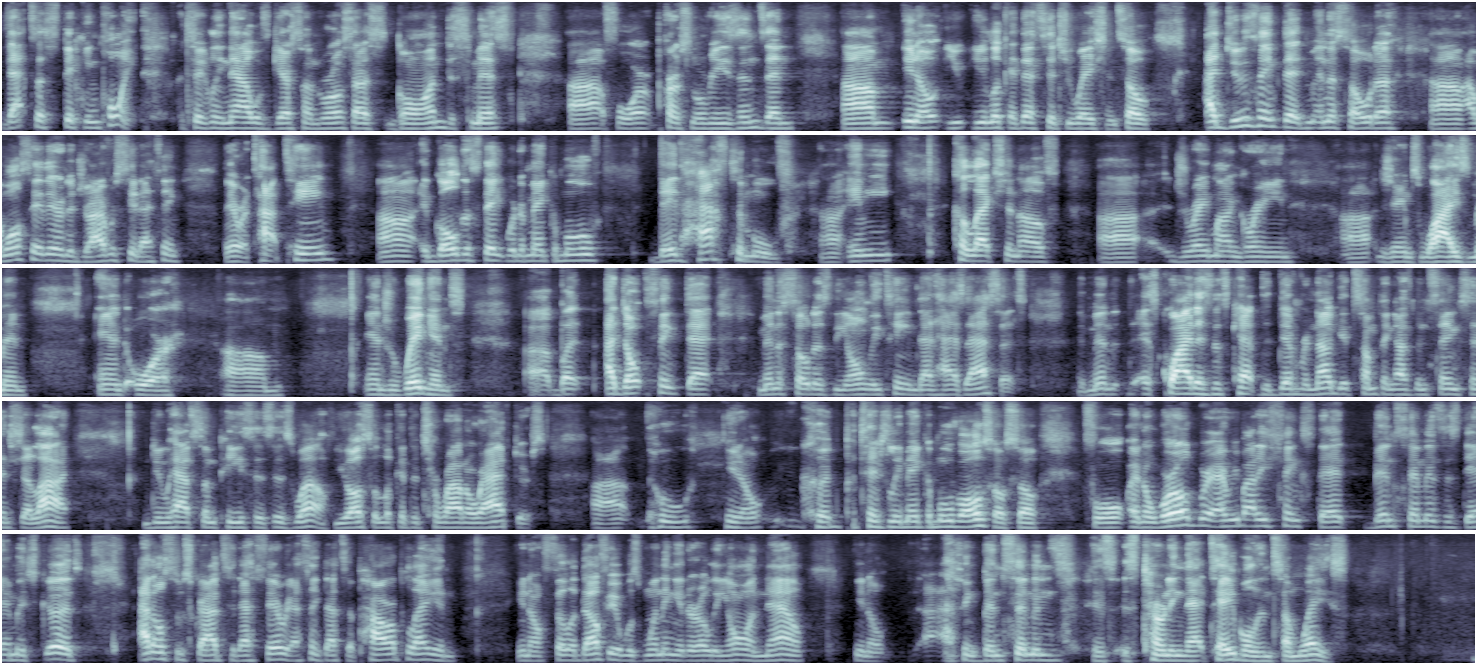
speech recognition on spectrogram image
that's a sticking point, particularly now with Gersson Rosas gone, dismissed uh, for personal reasons. And, um, you know, you, you look at that situation. So I do think that Minnesota, uh, I won't say they're in the driver's seat. I think they're a top team. Uh, if Golden State were to make a move, they'd have to move uh, any collection of uh, Draymond Green, uh, James Wiseman, and or um, Andrew Wiggins. but I don't think that Minnesota is the only team that has assets. As quiet as it's kept, the Denver Nuggets, something I've been saying since July, do have some pieces as well. You also look at the Toronto Raptors, uh, who you know could potentially make a move also. So, for in a world where everybody thinks that Ben Simmons is damaged goods, I don't subscribe to that theory. I think that's a power play, and you know Philadelphia was winning it early on. Now, you know, I think Ben Simmons is, is turning that table in some ways.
